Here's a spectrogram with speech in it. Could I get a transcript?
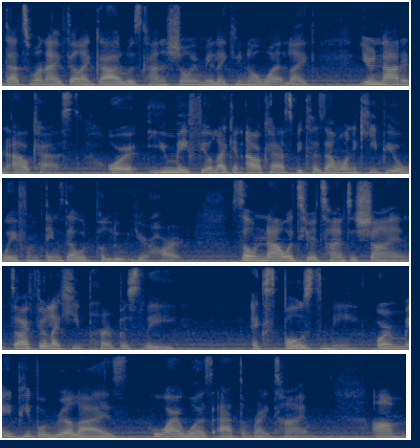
That's when i felt like god was kind of showing me like you know what? Like you're not an outcast. Or you may feel like an outcast because i want to keep you away from things that would pollute your heart. So now it's your time to shine. So I feel like he purposely exposed me or made people realize who I was at the right time. Um,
